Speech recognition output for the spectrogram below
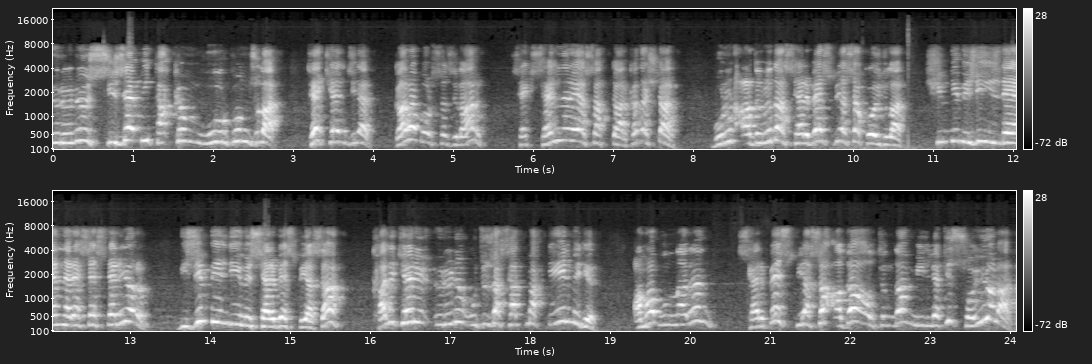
ürünü size bir takım vurguncular, tekelciler, kara borsacılar 80 liraya sattı arkadaşlar. Bunun adını da serbest piyasa koydular. Şimdi bizi izleyenlere sesleniyorum. Bizim bildiğimiz serbest piyasa kaliteli ürünü ucuza satmak değil midir? Ama bunların serbest piyasa adı altında milleti soyuyorlar.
